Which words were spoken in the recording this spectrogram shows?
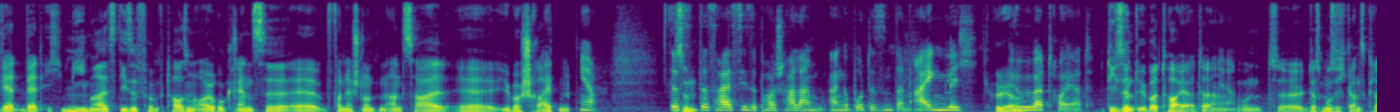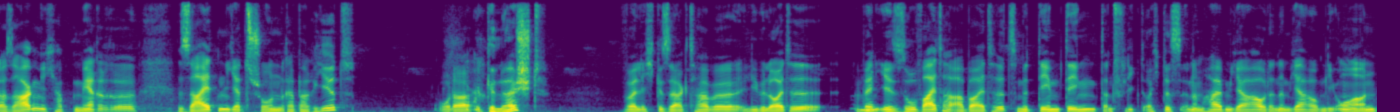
werde werd ich niemals diese 5000 Euro Grenze äh, von der Stundenanzahl äh, überschreiten. Ja. Das, das heißt, diese Pauschalangebote sind dann eigentlich höher. überteuert. Die sind überteuert, ja. ja. Und äh, das muss ich ganz klar sagen. Ich habe mehrere Seiten jetzt schon repariert oder ja. gelöscht, weil ich gesagt habe, liebe Leute, wenn ihr so weiterarbeitet mit dem Ding, dann fliegt euch das in einem halben Jahr oder einem Jahr um die Ohren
